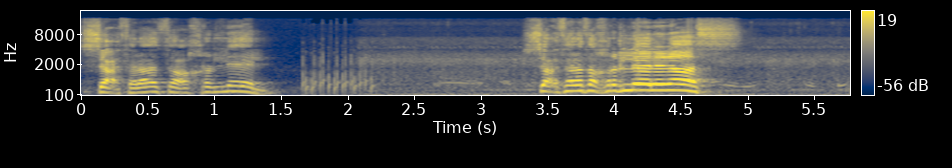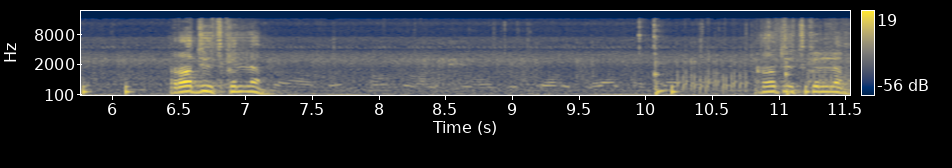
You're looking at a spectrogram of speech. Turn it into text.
الساعة ثلاثة آخر الليل. الساعة ثلاثة آخر الليل يا ناس. الراديو يتكلم. الراديو يتكلم.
